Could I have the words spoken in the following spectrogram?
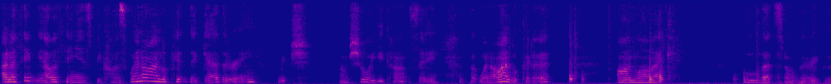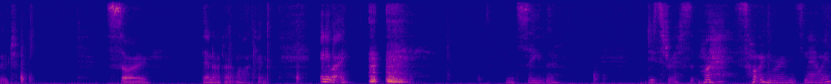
And I think the other thing is because when I look at the gathering, which I'm sure you can't see, but when I look at it, I'm like, oh, that's not very good. So then I don't like it. Anyway, can see the distress that my sewing room is now in.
